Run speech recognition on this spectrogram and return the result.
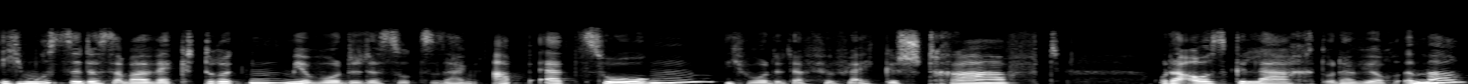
ich musste das aber wegdrücken. Mir wurde das sozusagen aberzogen. Ich wurde dafür vielleicht gestraft oder ausgelacht oder wie auch immer.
